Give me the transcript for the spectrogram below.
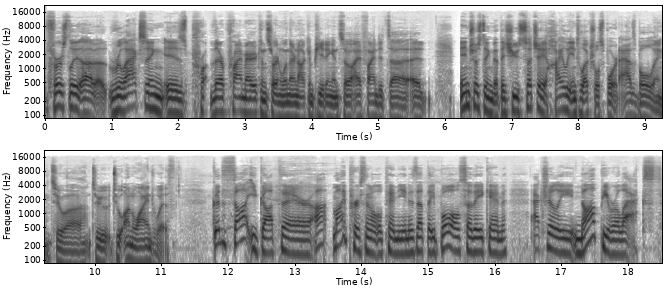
Firstly, uh, relaxing is pr- their primary concern when they're not competing, and so I find it uh, uh, interesting that they choose such a highly intellectual sport as bowling to uh, to to unwind with. Good thought you got there. Uh, my personal opinion is that they bowl so they can actually not be relaxed.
